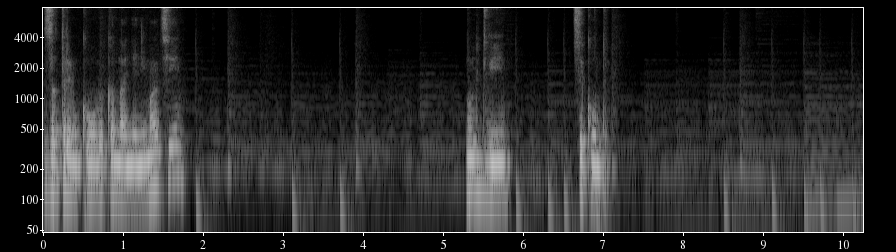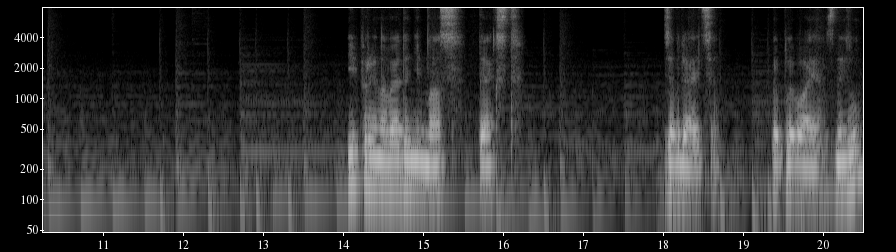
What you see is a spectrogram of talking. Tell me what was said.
затримку у виконанні анімації 0,2 секунди. І при наведенні в нас текст з'являється, випливає знизу.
